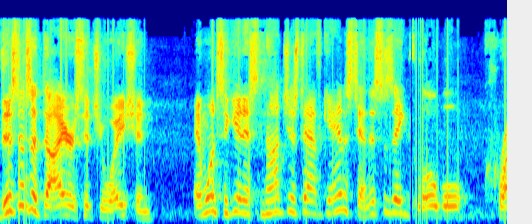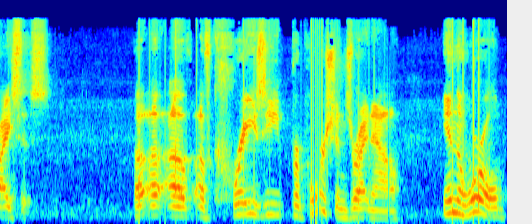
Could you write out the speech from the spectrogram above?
This is a dire situation. And once again, it's not just Afghanistan. This is a global crisis uh, uh, of, of crazy proportions right now in the world,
